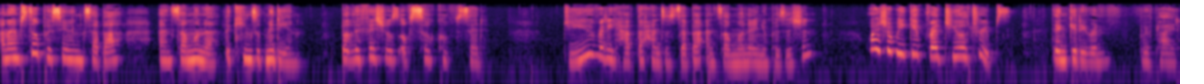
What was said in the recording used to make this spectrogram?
and I am still pursuing Zebah and Zalmunna, the kings of Midian. But the officials of Succoth said, Do you already have the hands of Zebah and Zalmunna in your possession? Why should we give bread to your troops? Then Gideon replied,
